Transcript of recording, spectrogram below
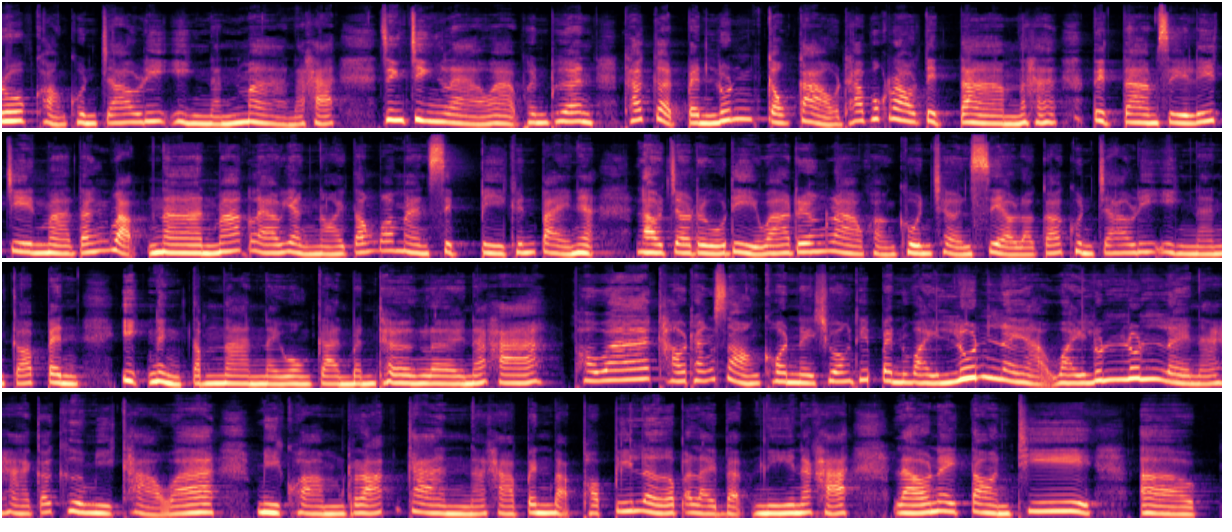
รูปของคุณเจ้าลี่อิงนั้นมานะคะ จริงๆแล้วอะเพื่อนๆ ถ้าเกิดเป็นรุ่นเก่าๆ ถ้าพวกเราติดตามนะคะติดตามซีรีส์จีนมาตั้งแบบนานมากแล้วอย่างน้อยต้องประมาณ 10 ปีขึ้นไปเนี่ยเราจะรู้ดีว่าเรื่องราวของคุณเฉินเสี่ยว แล้วก็คุณเจ้าลี่อิงนั้นก็เป็นอีกหนึ่งตำนานในวงการบันเทิงเลยนะคะ ราะว่าเขาทั้งสองคนในช่วงที่เป็นวัยรุ่นเลยอะวัยรุ่นรุ่นเลยนะคะ ก็คือมีข่าวว่ามีความรักกันนะคะ เป็นแบบพ o ปปี้เลิฟอะไรแบบนี้นะคะ แล้วในตอนที่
